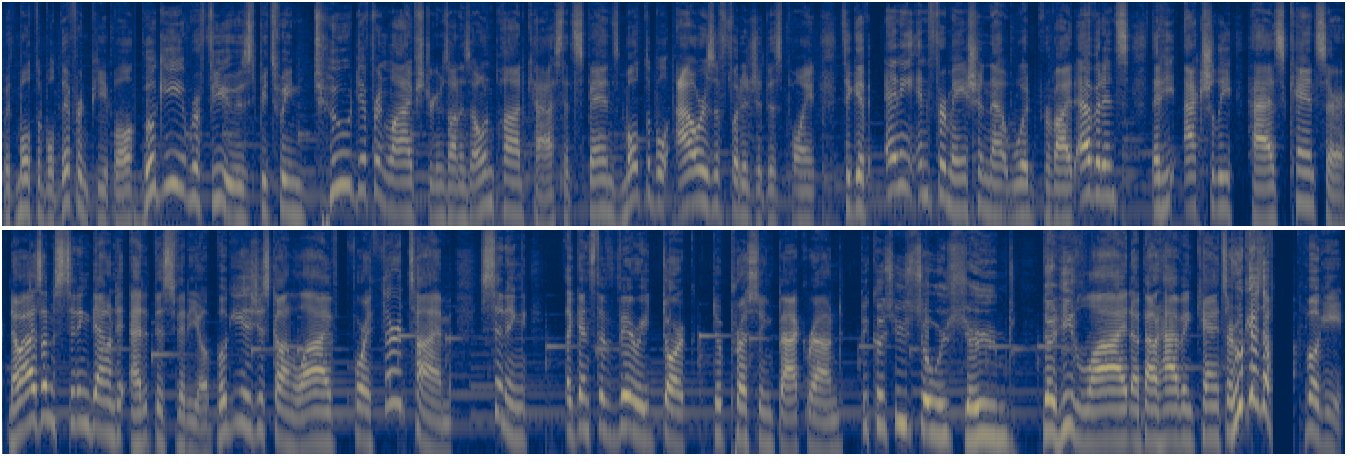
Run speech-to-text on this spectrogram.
with multiple different people, Boogie refused between two different live streams on his own podcast that spans multiple hours of footage at this point to give any information that would provide evidence that he actually has cancer. Now, as I'm sitting down to edit this video, Boogie has just gone live for a third time, sitting against a very dark, depressing background because he's so ashamed that he lied about having cancer. Who gives a fuck, Boogie?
